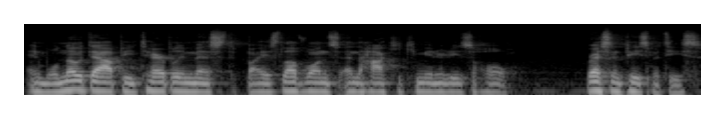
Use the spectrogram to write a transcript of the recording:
and will no doubt be terribly missed by his loved ones and the hockey community as a whole. Rest in peace, Matiss.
